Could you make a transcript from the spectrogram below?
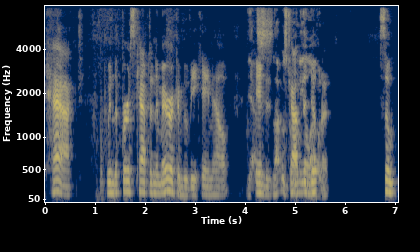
pact when the first Captain America movie came out, Yes, and that was 2011. So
